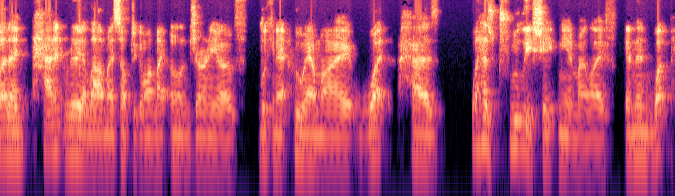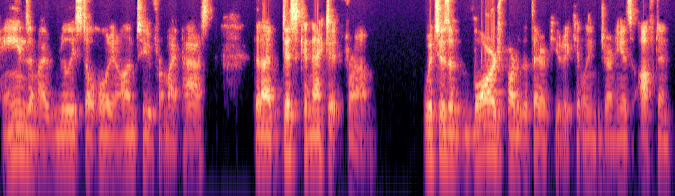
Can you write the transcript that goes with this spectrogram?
but I hadn't really allowed myself to go on my own journey of looking at who am I, what has what has truly shaped me in my life, and then what pains am I really still holding on to from my past that I've disconnected from, which is a large part of the therapeutic healing journey is often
